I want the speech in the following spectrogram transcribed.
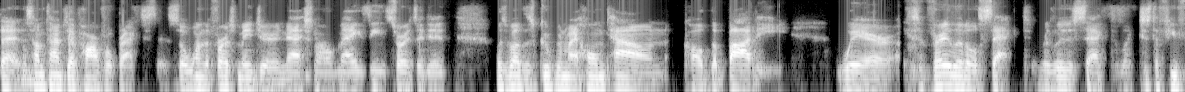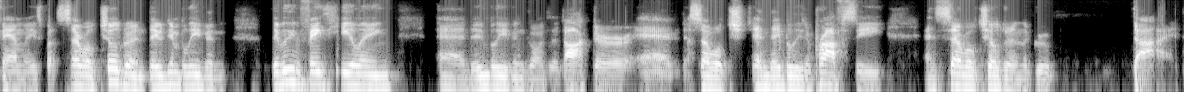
that sometimes have harmful practices. So one of the first major national magazine stories I did was about this group in my hometown called the Body, where it's a very little sect, religious sect, like just a few families, but several children. They didn't believe in they believe in faith healing, and they didn't believe in going to the doctor, and several ch- and they believed in prophecy, and several children in the group died.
